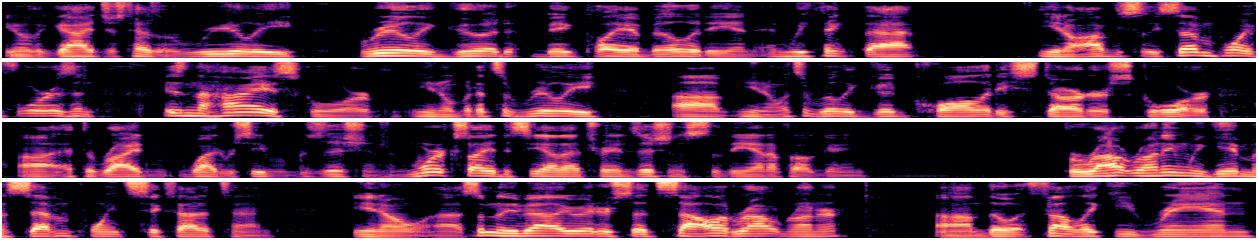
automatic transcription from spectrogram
You know, the guy just has a really, really good big play ability. And, and we think that, you know, obviously 7.4 isn't, isn't the highest score, you know, but it's a really, uh, you know, it's a really good quality starter score uh, at the wide, wide receiver position. And we're excited to see how that transitions to the NFL game. For route running, we gave him a 7.6 out of 10. You know, uh, some of the evaluators said solid route runner, um, though it felt like he ran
